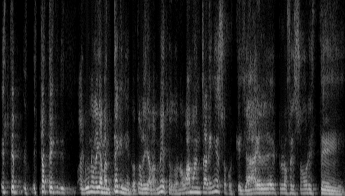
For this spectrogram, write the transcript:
este, esta algunos le llaman técnica, otros le llaman método. No vamos a entrar en eso porque ya el, profesor este,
